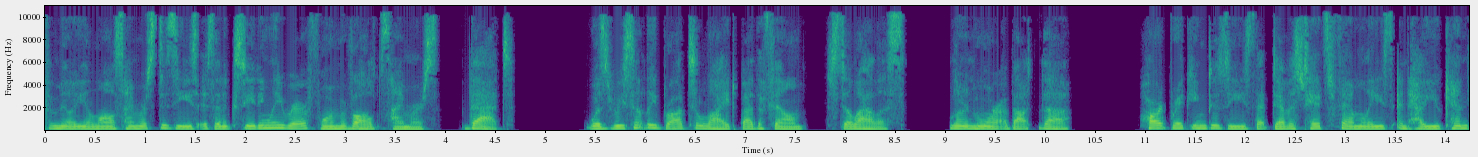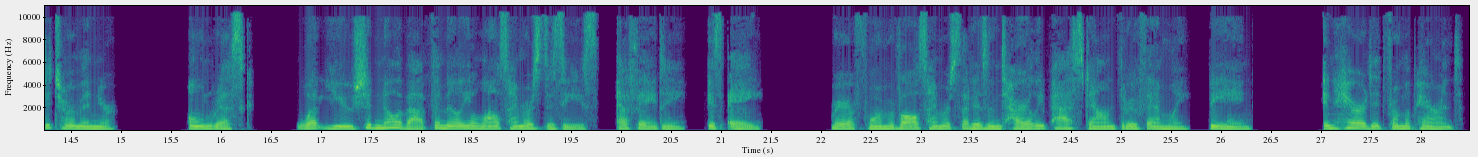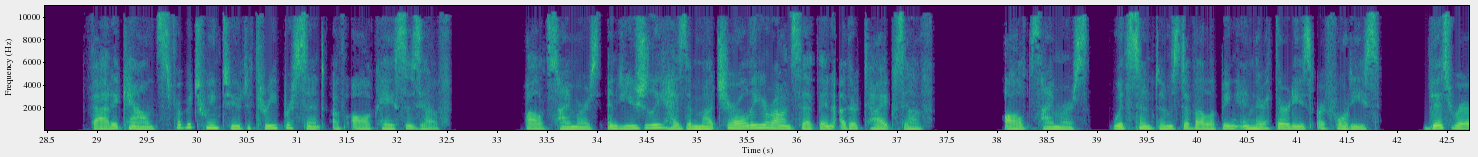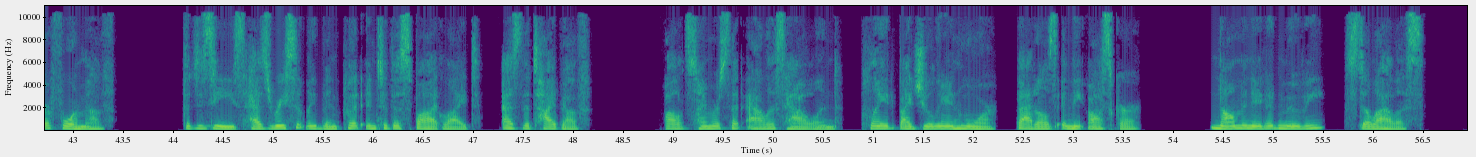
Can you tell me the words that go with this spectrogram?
Familial Alzheimer's disease is an exceedingly rare form of Alzheimer's that was recently brought to light by the film, Still Alice. Learn more about the heartbreaking disease that devastates families and how you can determine your own risk. What you should know about familial Alzheimer's disease, FAD, is a rare form of Alzheimer's that is entirely passed down through family, being inherited from a parent. FAD accounts for between 2 to 3% of all cases of Alzheimer's and usually has a much earlier onset than other types of Alzheimer's, with symptoms developing in their 30s or 40s. This rare form of the disease has recently been put into the spotlight, as the type of Alzheimer's that Alice Howland, played by Julianne Moore, battles in the Oscar nominated movie, Still Alice.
